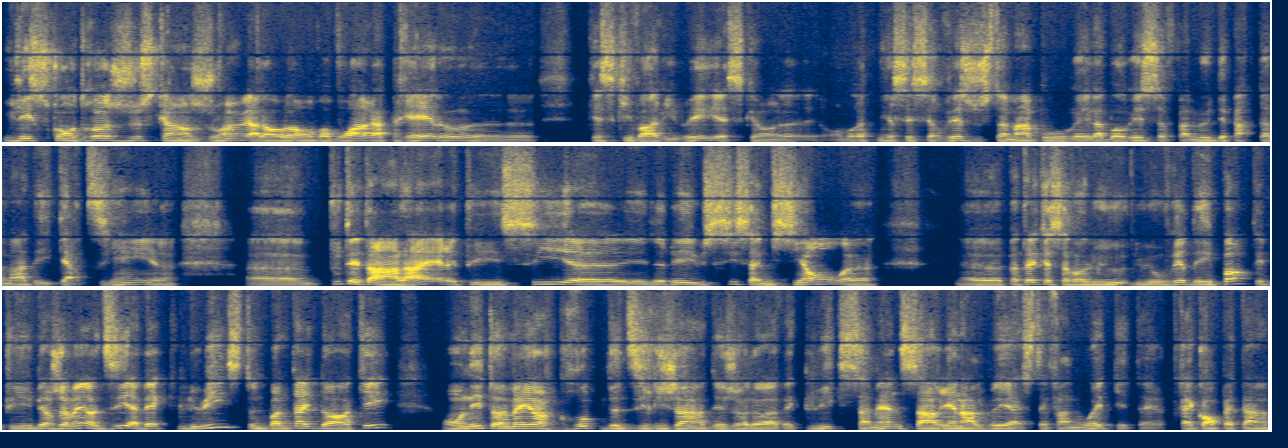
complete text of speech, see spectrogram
il est sous contrat jusqu'en juin. Alors là, on va voir après là, qu'est-ce qui va arriver. Est-ce qu'on va retenir ses services justement pour élaborer ce fameux département des gardiens? tout est en l'air. Et puis, s'il réussit sa mission, euh, peut-être que ça va lui, ouvrir des portes. Et puis Bergevin a dit avec lui, c'est une bonne tête de hockey. On est un meilleur groupe de dirigeants déjà là avec lui qui s'amène sans rien enlever à Stéphane White qui était très compétent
